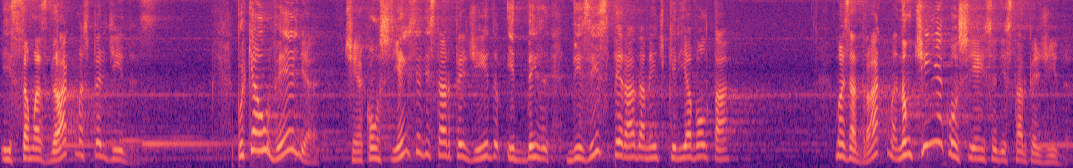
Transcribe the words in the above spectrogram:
E são as dracmas perdidas. Porque a ovelha tinha consciência de estar perdido e desesperadamente queria voltar. Mas a dracma não tinha consciência de estar perdida.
